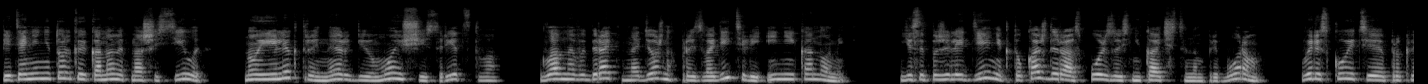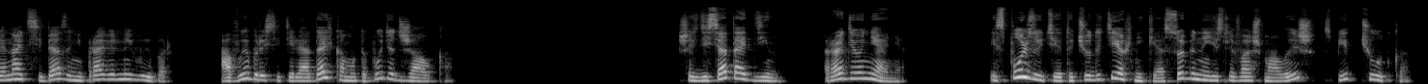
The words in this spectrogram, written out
Ведь они не только экономят наши силы, но и электроэнергию, моющие средства. Главное выбирать надежных производителей и не экономить. Если пожалеть денег, то каждый раз, пользуясь некачественным прибором, вы рискуете проклинать себя за неправильный выбор, а выбросить или отдать кому-то будет жалко. 61. Радионяня. Используйте это чудо техники, особенно если ваш малыш спит чутко.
